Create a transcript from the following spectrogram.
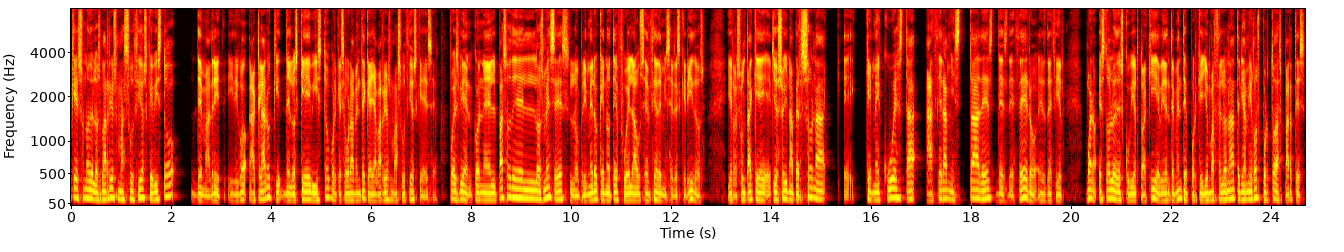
que es uno de los barrios más sucios que he visto de Madrid. Y digo, aclaro que de los que he visto, porque seguramente que haya barrios más sucios que ese. Pues bien, con el paso de los meses, lo primero que noté fue la ausencia de mis seres queridos. Y resulta que yo soy una persona eh, que me cuesta hacer amistades desde cero. Es decir, Bueno, esto lo he descubierto aquí, evidentemente, porque yo en Barcelona tenía amigos por todas partes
